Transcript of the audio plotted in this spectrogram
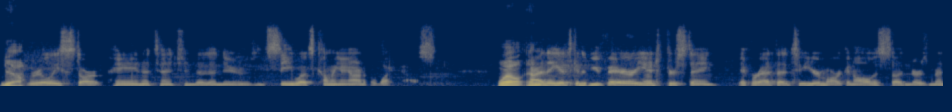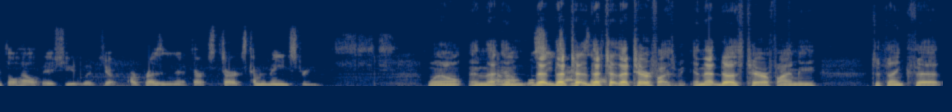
Yeah. Really start paying attention to the news and see what's coming out of the White House. Well, and I think it's going to be very interesting if we're at that two year mark and all of a sudden there's mental health issues with our president start, starts coming mainstream. Well, and that I don't know. and We'll that that Time te- will that tell. te- that terrifies me, and that does terrify me to think that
